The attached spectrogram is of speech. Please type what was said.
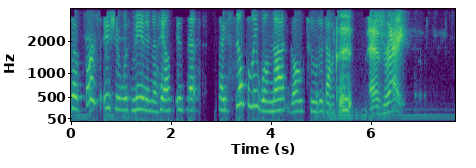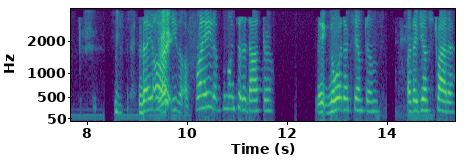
the first issue with men and their health is that they simply will not go to the doctor. That's right. They are right. either afraid of going to the doctor, they ignore their symptoms, or they just try to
